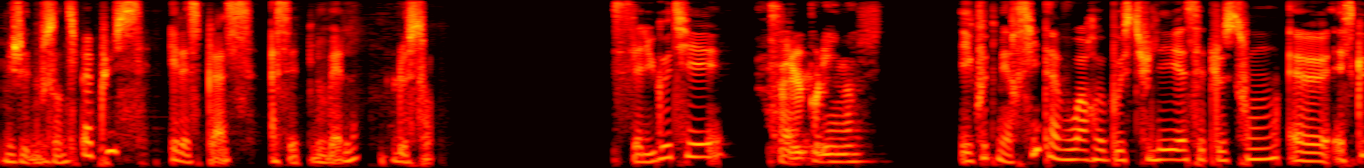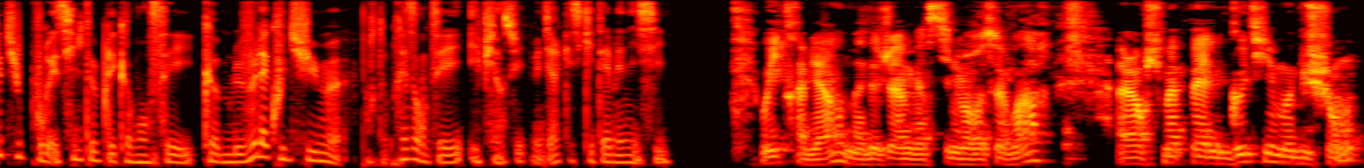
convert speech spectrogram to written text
Mais je ne vous en dis pas plus et laisse place à cette nouvelle leçon. Salut Gauthier. Salut Pauline. Écoute, merci d'avoir postulé à cette leçon. Euh, Est-ce que tu pourrais, s'il te plaît, commencer, comme le veut la coutume, par te présenter et puis ensuite me dire qu'est-ce qui t'amène ici? Oui, très bien. Bah déjà, merci de me recevoir. Alors, je m'appelle Gauthier Maubuchon.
